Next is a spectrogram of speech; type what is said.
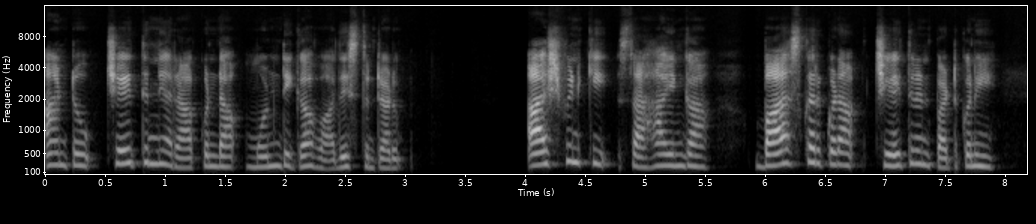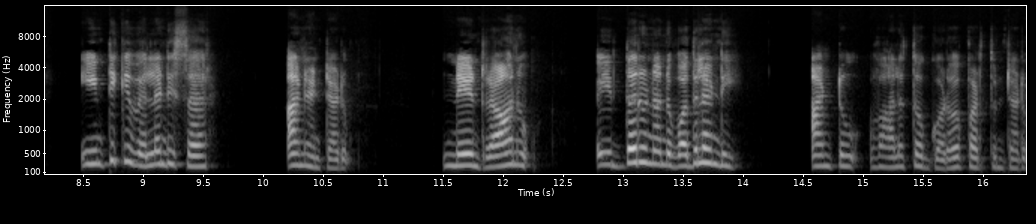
అంటూ చైతన్య రాకుండా మొండిగా వాదిస్తుంటాడు. అశ్విన్కి సహాయంగా భాస్కర్ కూడా చేతిని పట్టుకొని ఇంటికి వెళ్ళండి సార్ అని అంటాడు. నేను రాను ఇద్దరు నన్ను వదలండి అంటూ వాళ్ళతో గొడవ పడుతుంటాడు.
